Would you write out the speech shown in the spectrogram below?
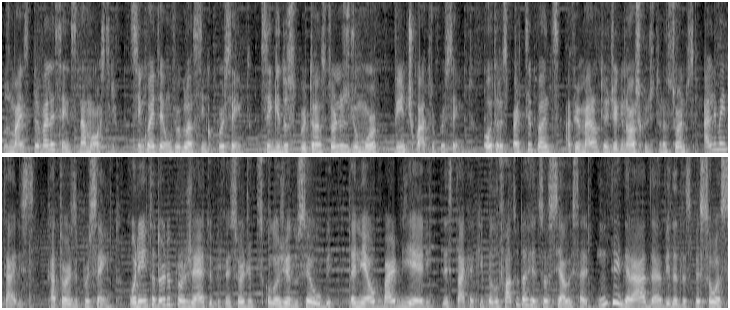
os mais prevalecentes na amostra, 51,5%, seguidos por transtornos de humor, 24%. Outras participantes afirmaram ter diagnóstico de transtornos alimentares, 14%. O orientador do projeto e professor de psicologia do CEUB, Daniel Barbieri, destaca que pelo fato da rede social estar integrada à vida das pessoas,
